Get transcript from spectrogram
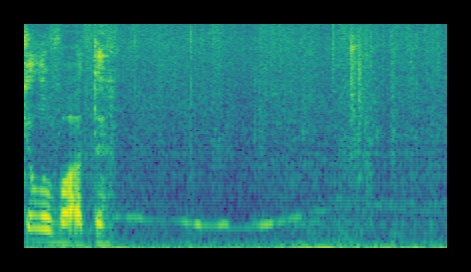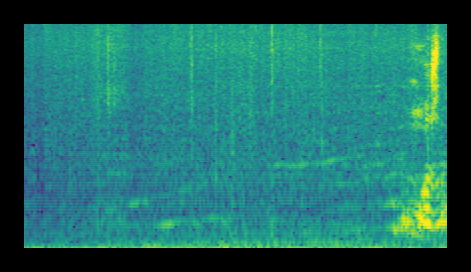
кВт. Ну, можна.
